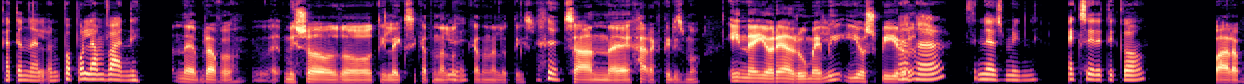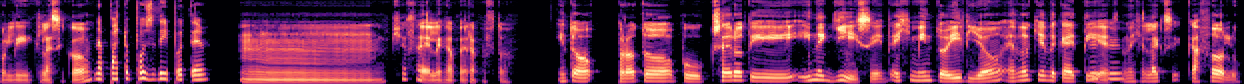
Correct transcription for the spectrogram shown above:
Καταναλώνει, που απολαμβάνει. Ναι, μπράβο. Ε, Μισώ το, τη λέξη καταναλω... Ναι. καταναλωτής σαν ε, χαρακτηρισμό. Είναι η ωραία Ρούμελη ή ο Σπύρος; Αχα, στη Νέα Σμύρνη. Εξαιρετικό. Πάρα πολύ κλασικό. Να πάτε οπωσδήποτε. Μμμ, ποιο θα έλεγα πέρα από αυτό; Είναι το πρώτο που ξέρω ότι είναι εγγύηση. Έχει μείνει το ίδιο εδώ και δεκαετίες. Δεν έχει αλλάξει καθόλου.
